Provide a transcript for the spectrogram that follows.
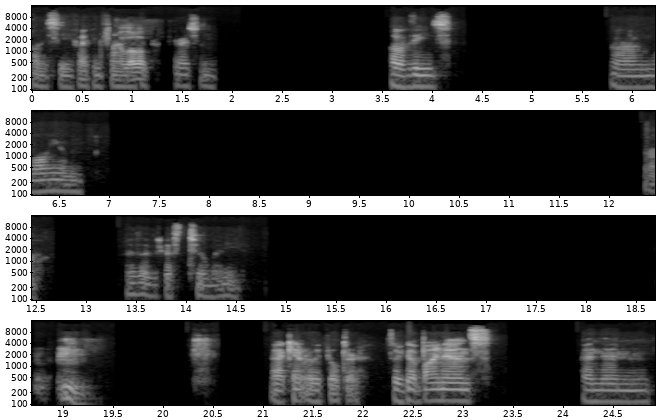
Let me see if I can find Hello? a comparison of these um, volume. Oh, there's just too many. I can't really filter. So you've got Binance, and then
